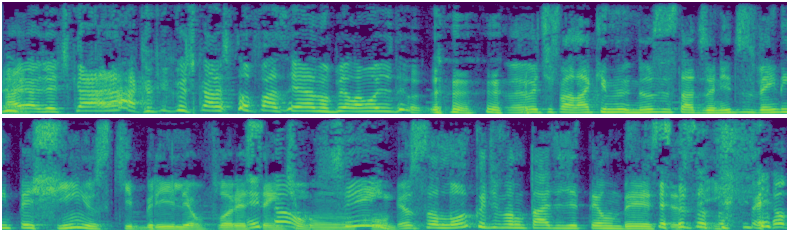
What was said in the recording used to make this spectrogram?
Aí a gente, caraca, o que, que os caras estão fazendo, pelo amor de Deus? Eu vou te falar que nos Estados Unidos vendem peixinhos que brilham fluorescente então, com, sim. Com... Eu sou louco de vontade de ter um desses. Assim. Céu,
